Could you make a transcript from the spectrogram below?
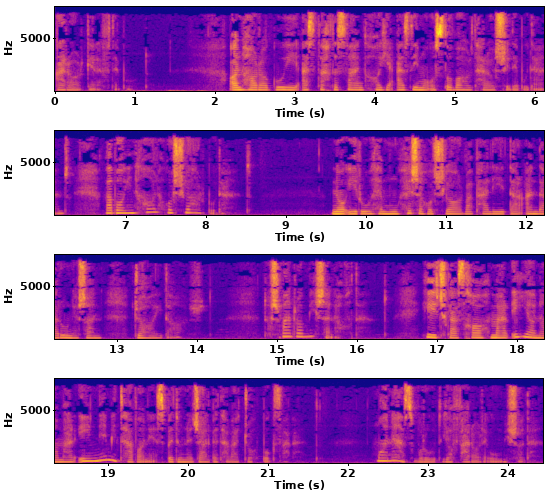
قرار گرفته بود. آنها را گویی از تخت سنگ های عظیم و استوار تراشیده بودند و با این حال هوشیار بودند. نوعی روح موهش هوشیار و پلید در اندرونشان جای داشت. دشمن را می شناختند. هیچ کس خواه مرئی یا نامرئی نمی توانست بدون جلب توجه بگذرد. مانع از ورود یا فرار او می شدند.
